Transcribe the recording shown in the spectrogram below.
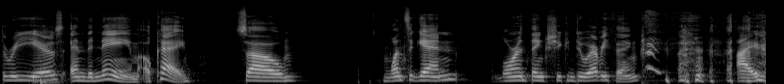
three years and the name. Okay. So once again, Lauren thinks she can do everything. I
